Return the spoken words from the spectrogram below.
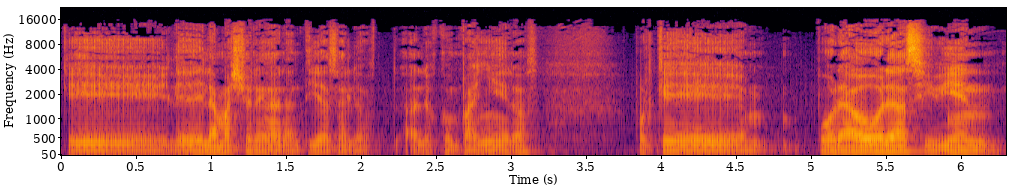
que le dé las mayores garantías a los, a los compañeros, porque por ahora, si bien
